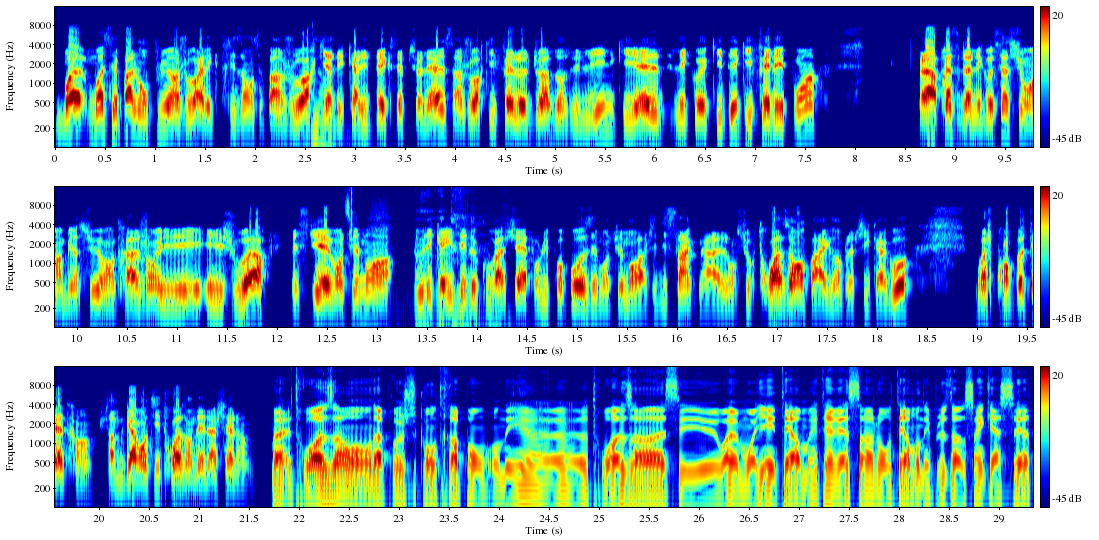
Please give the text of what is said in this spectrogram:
Moi, moi ce n'est pas non plus un joueur électrisant. Ce n'est pas un joueur qui a des qualités exceptionnelles. C'est un joueur qui fait le job dans une ligne, qui aide les coéquipiers, qui fait des points. Après, c'est de la négociation, hein, bien sûr, entre agents et, joueurs. Mais si éventuellement, vu les qualités de Kourachev, on lui propose éventuellement, j'ai dit 5, mais allons sur 3 ans, par exemple, à Chicago, moi, je prends peut-être. Hein. Ça me garantit 3 ans d'NHL. Hein. Ben, 3 ans, on approche du contrat pont. On est 3 euh, ans, c'est ouais, moyen terme intéressant. Long terme, on est plus dans le 5 à 7.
